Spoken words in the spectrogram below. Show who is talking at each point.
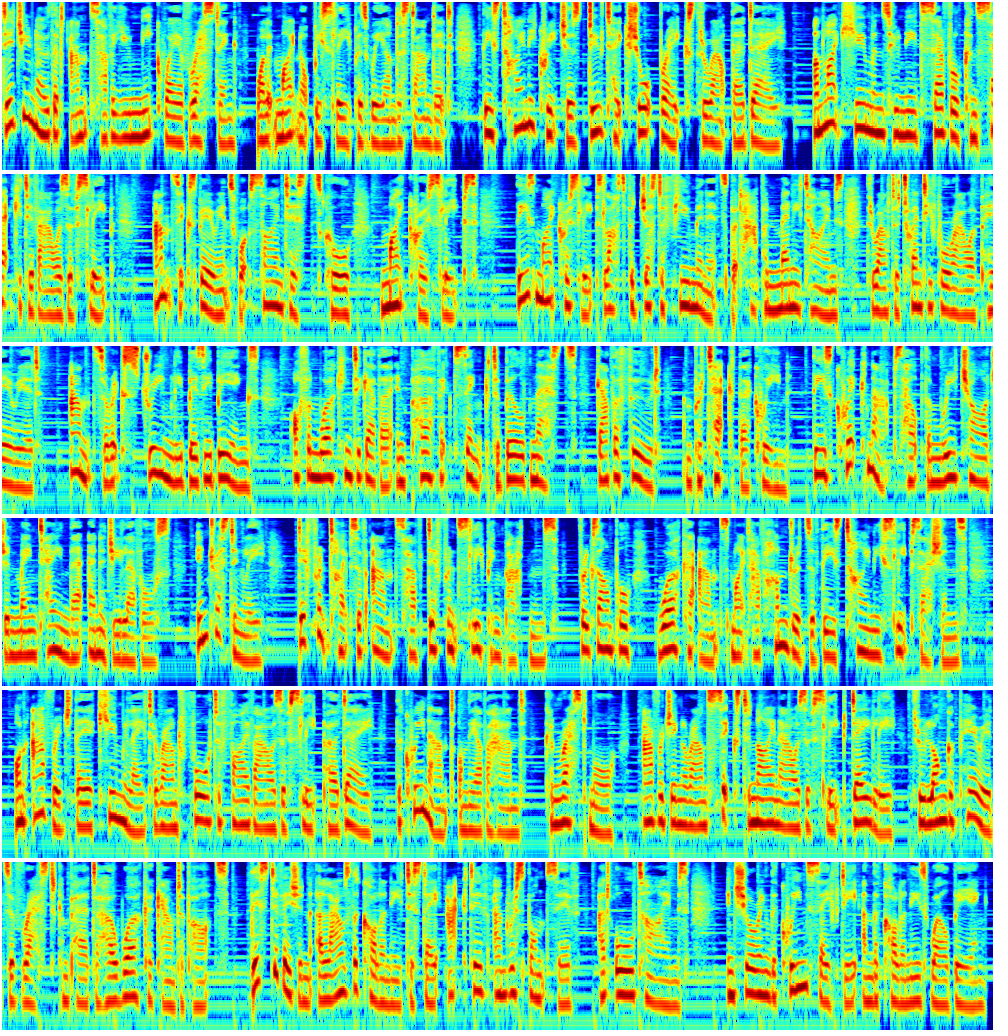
Speaker 1: Did you know that ants have a unique way of resting? While it might not be sleep as we understand it, these tiny creatures do take short breaks throughout their day. Unlike humans who need several consecutive hours of sleep, ants experience what scientists call microsleeps. These microsleeps last for just a few minutes but happen many times throughout a 24 hour period. Ants are extremely busy beings, often working together in perfect sync to build nests, gather food, and protect their queen. These quick naps help them recharge and maintain their energy levels. Interestingly, different types of ants have different sleeping patterns. For example, worker ants might have hundreds of these tiny sleep sessions. On average, they accumulate around four to five hours of sleep per day. The queen ant, on the other hand, can rest more, averaging around six to nine hours of sleep daily through longer periods of rest compared to her worker counterparts. This division allows the colony to stay active and responsive at all times, ensuring the queen's safety and the colony's well being.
